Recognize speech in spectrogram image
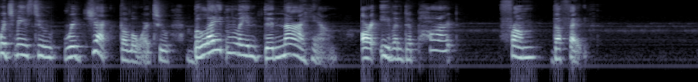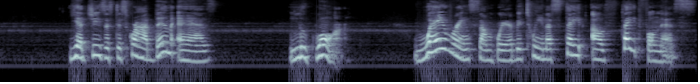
which means to reject the Lord, to blatantly deny Him, or even depart from the faith. Yet Jesus described them as lukewarm, wavering somewhere between a state of faithfulness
